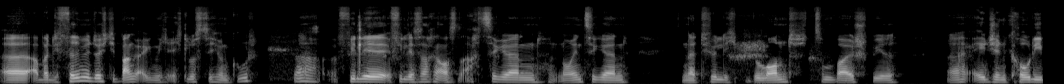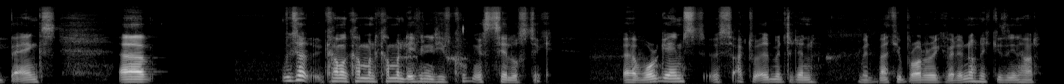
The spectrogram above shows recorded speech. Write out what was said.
Äh, aber die Filme durch die Bank eigentlich echt lustig und gut. Ja, viele, viele Sachen aus den 80ern, 90ern. Natürlich Blond zum Beispiel. Ja, Agent Cody Banks. Äh, wie gesagt, kann man, kann, man, kann man definitiv gucken, ist sehr lustig. Äh, Wargames ist aktuell mit drin, mit Matthew Broderick, wer den noch nicht gesehen hat.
